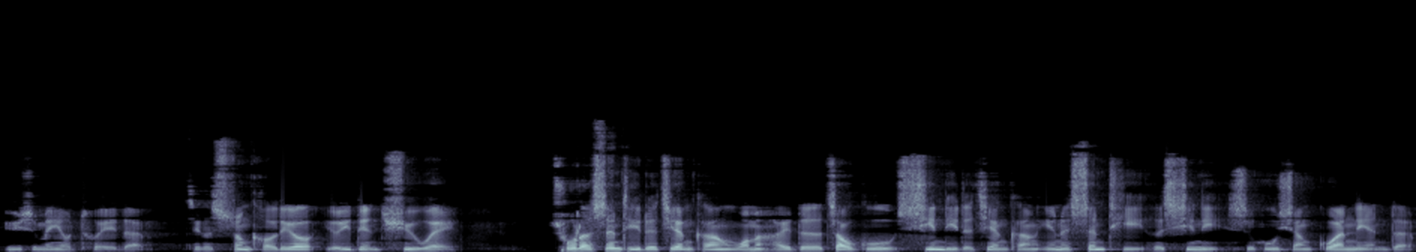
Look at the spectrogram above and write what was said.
鱼是没有腿的。这个顺口溜有一点趣味。除了身体的健康，我们还得照顾心理的健康，因为身体和心理是互相关联的。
